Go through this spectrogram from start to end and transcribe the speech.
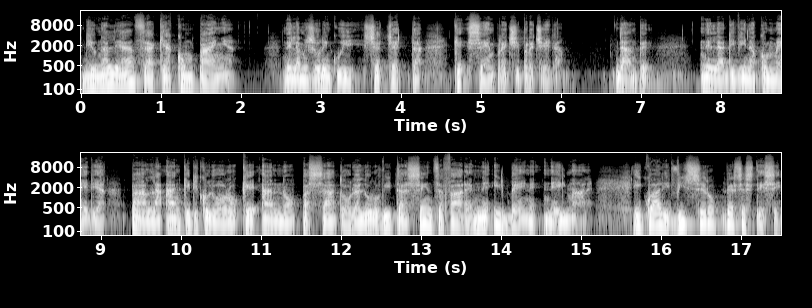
di un'alleanza che accompagna, nella misura in cui si accetta che sempre ci preceda. Dante, nella Divina Commedia, parla anche di coloro che hanno passato la loro vita senza fare né il bene né il male i quali vissero per se stessi,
